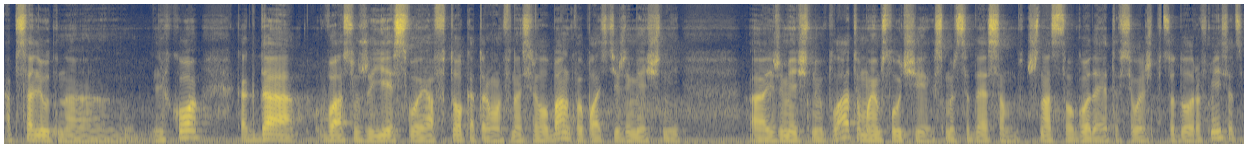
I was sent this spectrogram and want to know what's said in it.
абсолютно легко. Когда у вас уже есть свое авто, которое вам финансировал банк, вы платите ежемесячный, а, ежемесячную плату. В моем случае с Мерседесом 2016 года это всего лишь 500 долларов в месяц.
